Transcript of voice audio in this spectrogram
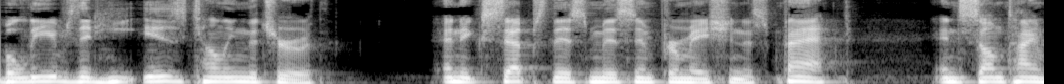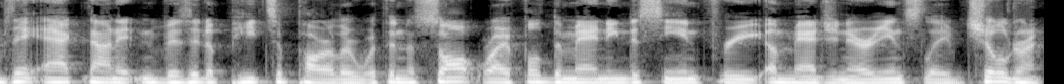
believes that he is telling the truth and accepts this misinformation as fact, and sometimes they act on it and visit a pizza parlor with an assault rifle demanding to see and free imaginary enslaved children.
